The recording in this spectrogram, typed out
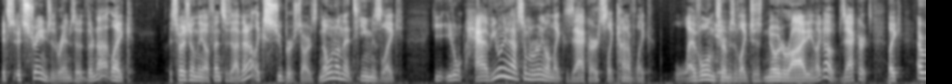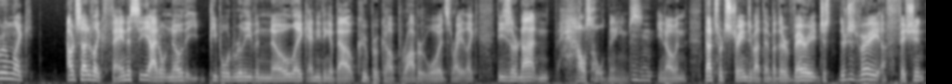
it's it's strange the Rams are they're not like, especially on the offensive side, they're not like superstars. No one on that team is like you, you don't have you don't even have someone really on like Zach Ertz like kind of like level in terms of like just notoriety and like oh Zach Ertz like everyone like outside of like fantasy, I don't know that people would really even know like anything about Cooper Kupp, Robert Woods, right? Like these are not household names, you know, and that's what's strange about them. But they're very just they're just very efficient.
